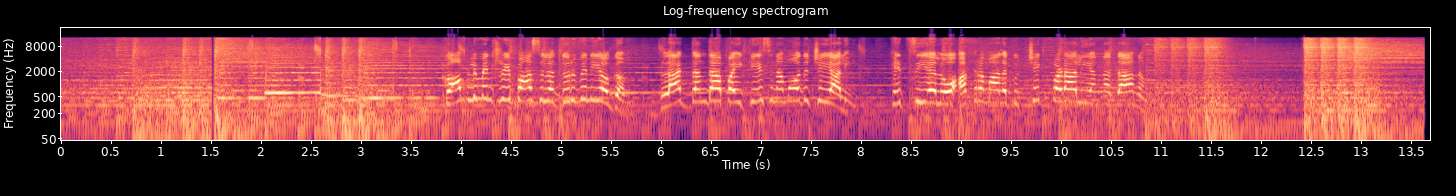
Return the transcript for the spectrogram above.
ఎంట్రీ పాసుల దుర్వినియోగం. బ్లాక్ దందాపై కేసు నమోదు చేయాలి. హెచ్సీఏలో అక్రమాలకు చెక్ పడాలి అన్న దానం.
